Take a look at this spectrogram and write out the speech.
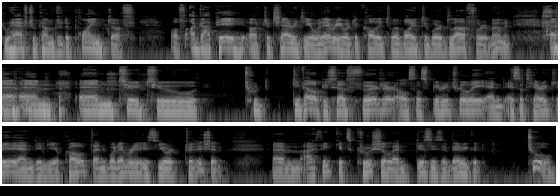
to have to come to the point of of agape or to charity or whatever you want to call it to avoid the word love for a moment uh, um, um, to to to develop yourself further also spiritually and esoterically and in the occult and whatever is your tradition um, I think it's crucial, and this is a very good tool.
